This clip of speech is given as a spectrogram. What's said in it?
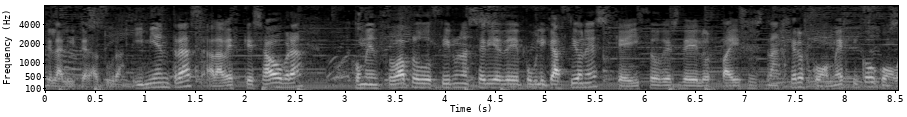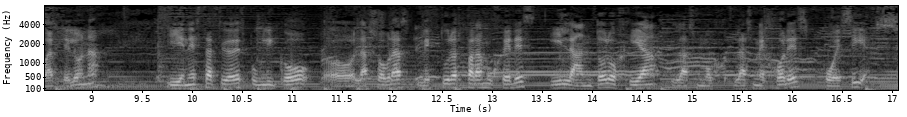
de la literatura. Y mientras, a la vez que esa obra, comenzó a producir una serie de publicaciones que hizo desde los países extranjeros como México, como Barcelona, y en estas ciudades publicó oh, las obras Lecturas para Mujeres y la antología Las, las Mejores Poesías.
